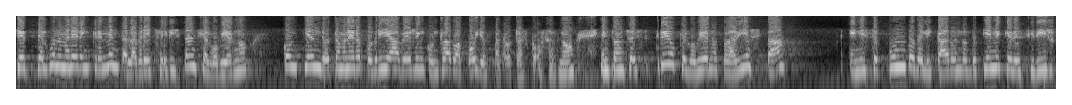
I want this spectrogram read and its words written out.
que de alguna manera incrementa la brecha y distancia al gobierno con quien de otra manera podría haber encontrado apoyos para otras cosas, ¿no? Entonces, creo que el gobierno todavía está en ese punto delicado en donde tiene que decidir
